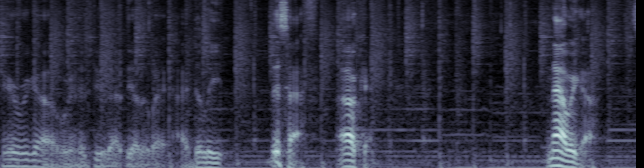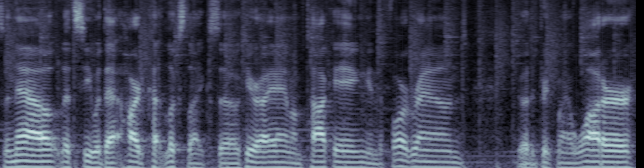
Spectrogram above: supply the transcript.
here we go. We're gonna do that the other way. I delete this half. Okay. Now we go. So now let's see what that hard cut looks like. So here I am, I'm talking in the foreground, go to drink my water.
